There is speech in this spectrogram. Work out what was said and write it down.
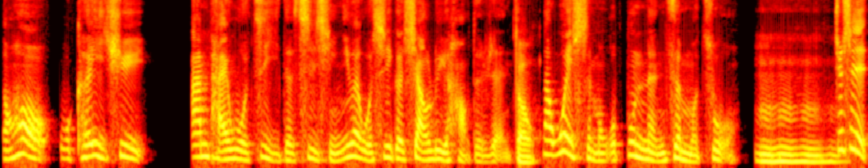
然后我可以去。安排我自己的事情，因为我是一个效率好的人。懂。那为什么我不能这么做？嗯嗯嗯。就是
